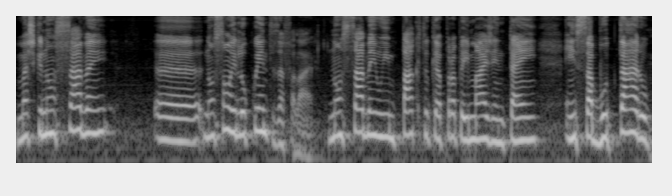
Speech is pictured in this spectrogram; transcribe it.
mas que não sabem, uh, não são eloquentes a falar, não sabem o impacto que a própria imagem tem em sabotar o,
